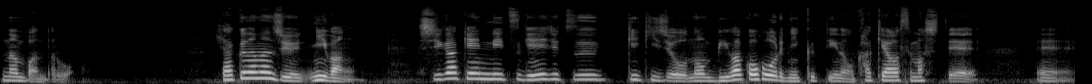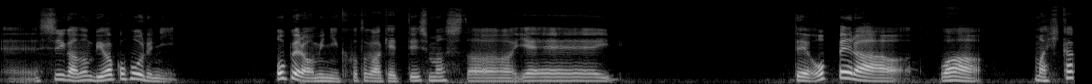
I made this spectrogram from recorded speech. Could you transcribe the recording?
何番だろう。172番。滋賀県立芸術劇場の琵琶湖ホールに行くっていうのを掛け合わせまして、えー、滋賀の琵琶湖ホールにオペラを見に行くことが決定しました。イエーイ。で、オペラは、まあ比較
